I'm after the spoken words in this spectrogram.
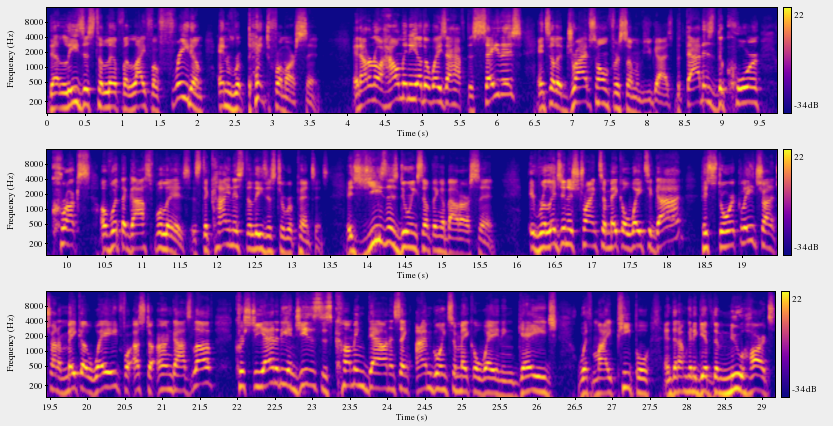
that leads us to live a life of freedom and repent from our sin. And I don't know how many other ways I have to say this until it drives home for some of you guys. But that is the core crux of what the gospel is. It's the kindness that leads us to repentance. It's Jesus doing something about our sin. Religion is trying to make a way to God historically, trying to, trying to make a way for us to earn God's love. Christianity and Jesus is coming down and saying, I'm going to make a way and engage with my people, and then I'm going to give them new hearts.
